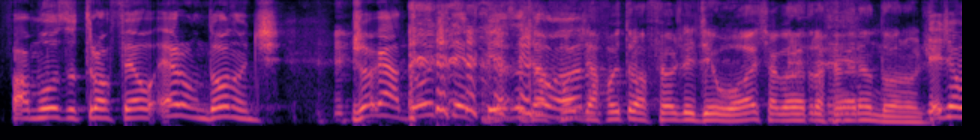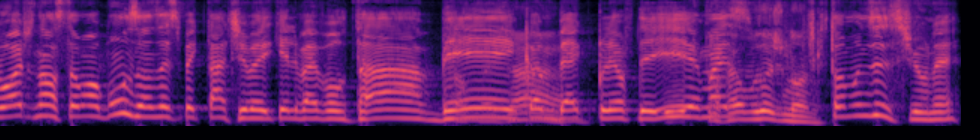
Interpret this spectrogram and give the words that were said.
famoso troféu Aaron Donald, jogador de defesa Já do foi, ano. já foi troféu DJ Watt, agora é troféu Aaron Donald. J.J. Watt, nós estamos alguns anos na expectativa aí que ele vai voltar bem, Não, já- comeback play of the year, mas mudou de nome. acho que todo mundo desistiu, né?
